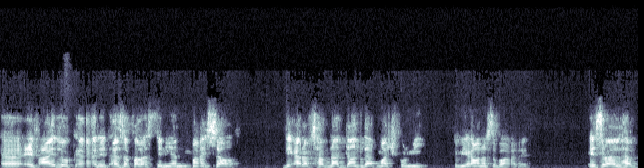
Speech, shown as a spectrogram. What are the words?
Uh, if I look at it as a Palestinian myself, the Arabs have not done that much for me, to be honest about it. Israel have,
